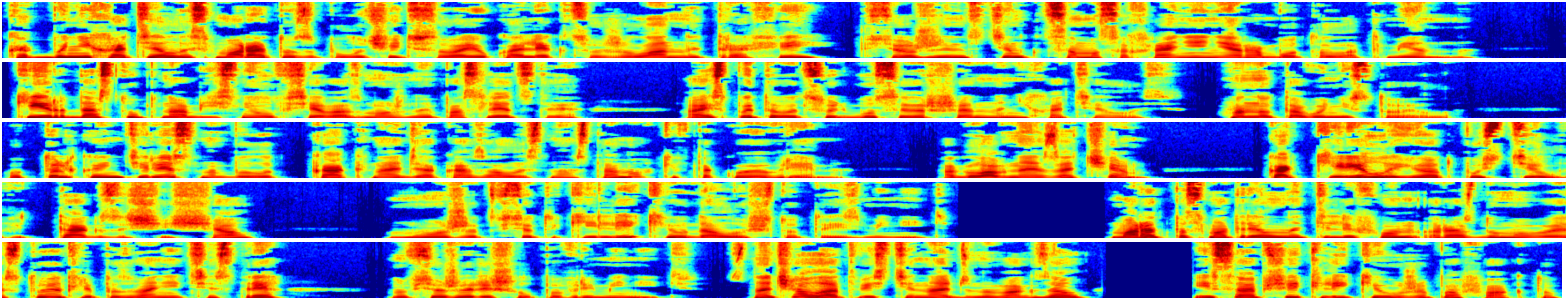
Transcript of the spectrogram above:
Как бы ни хотелось Марату заполучить в свою коллекцию желанный трофей, все же инстинкт самосохранения работал отменно. Кир доступно объяснил все возможные последствия, а испытывать судьбу совершенно не хотелось. Оно того не стоило. Вот только интересно было, как Надя оказалась на остановке в такое время. А главное, зачем? Как Кирилл ее отпустил, ведь так защищал. Может, все-таки Лике удалось что-то изменить? Марат посмотрел на телефон, раздумывая, стоит ли позвонить сестре, но все же решил повременить. Сначала отвезти Надю на вокзал и сообщить Лике уже по факту.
